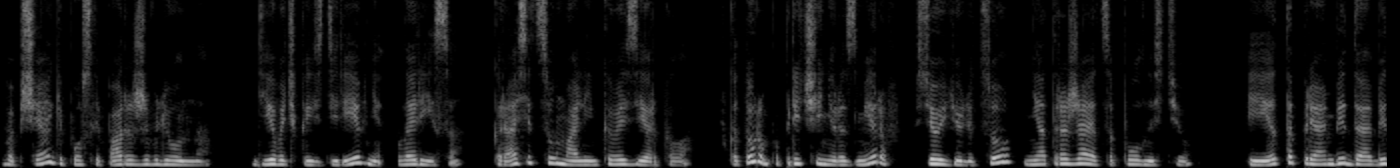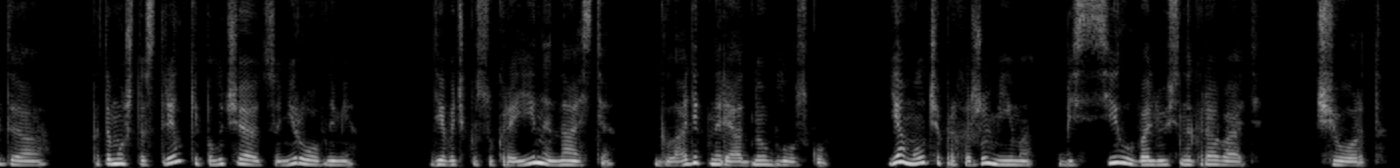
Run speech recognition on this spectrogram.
В общаге после пары оживленно. Девочка из деревни, Лариса, красится у маленького зеркала, в котором по причине размеров все ее лицо не отражается полностью. И это прям беда-беда, потому что стрелки получаются неровными. Девочка с Украины, Настя, гладит нарядную блузку. Я молча прохожу мимо, без сил валюсь на кровать. Черт,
